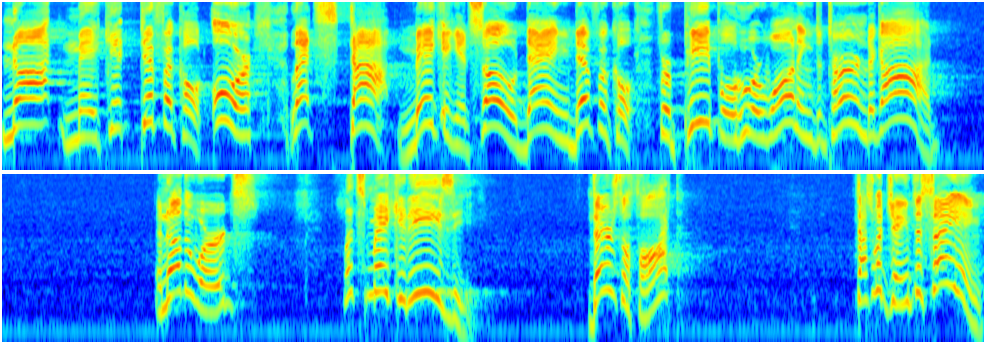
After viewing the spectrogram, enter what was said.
not make it difficult. Or let's stop making it so dang difficult for people who are wanting to turn to God. In other words, let's make it easy. There's a thought. That's what James is saying.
